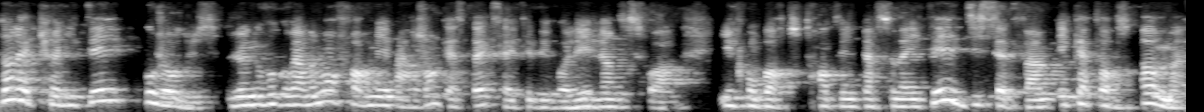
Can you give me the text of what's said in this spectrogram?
Dans l'actualité, aujourd'hui, le nouveau gouvernement formé par Jean Castex a été dévoilé lundi soir. Il comporte 31 personnalités, 17 femmes et 14 hommes.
